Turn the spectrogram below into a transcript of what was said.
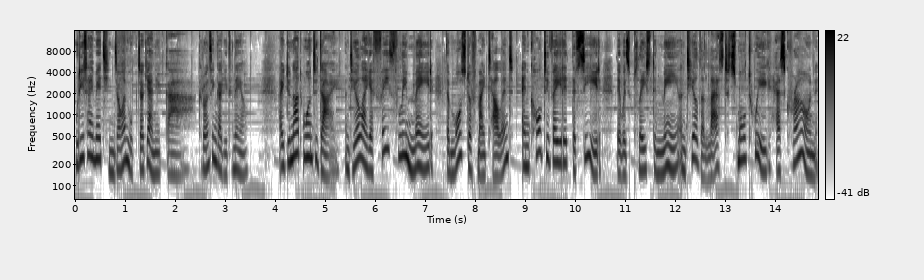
우리 삶의 진정한 목적이 아닐까 그런 생각이 드네요. I do not want to die until I have faithfully made the most of my talent and cultivated the seed that was placed in me until the last small twig has grown.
